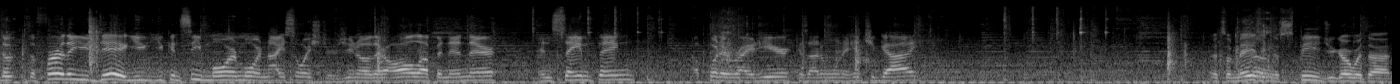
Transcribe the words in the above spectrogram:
the, the further you dig, you, you can see more and more nice oysters. You know, they're all up and in there. And same thing, I'll put it right here because I don't want to hit you guy. It's amazing the speed you go with that.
